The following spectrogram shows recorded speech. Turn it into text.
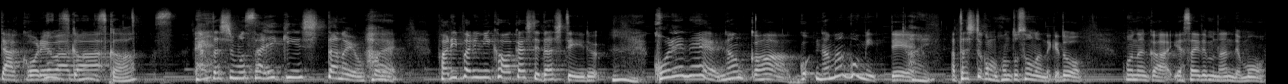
だこれは何ですか？何ですか？私も最近知ったのよこれ、はいパリパリに乾かして出している、これねなんかご生ゴミって、はい私とかも本当そうなんだけどこうなんか野菜でも何でも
